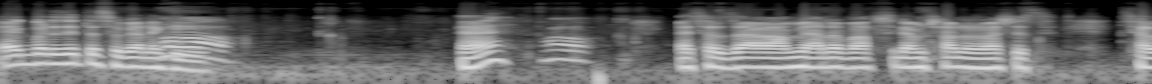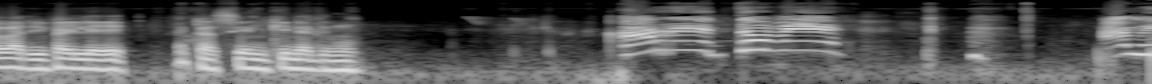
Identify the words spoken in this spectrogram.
একবারে যেতেছো কেন নাকি? হ্যাঁ? আচ্ছা যাও আমি আরও ভাবছিলাম সামনের মাসে স্যালারি পাইলে একটা সিন কিনে দিব আরে তুমি আমি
